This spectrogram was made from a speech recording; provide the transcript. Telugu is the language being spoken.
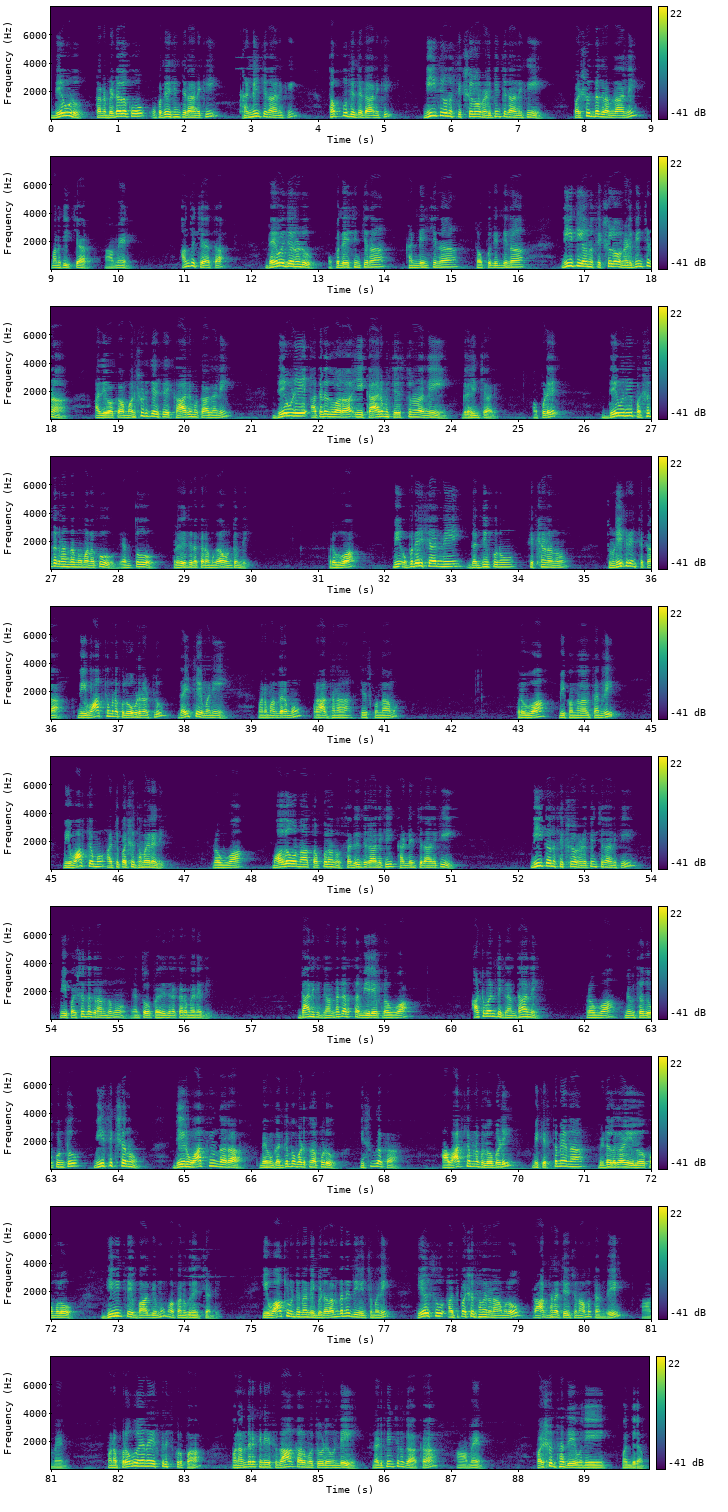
దేవుడు తన బిడ్డలకు ఉపదేశించడానికి ఖండించడానికి తప్పు దిద్దడానికి నీతిని శిక్షలో నడిపించడానికి పరిశుద్ధ గ్రంథాన్ని మనకు ఇచ్చారు ఆమె అందుచేత దైవజనుడు ఉపదేశించినా ఖండించినా తప్పుదిద్దినా నీతి అను శిక్షలో నడిపించినా అది ఒక మనుషుడు చేసే కార్యము కాదని దేవుడే అతడి ద్వారా ఈ కార్యము చేస్తున్నాడని గ్రహించాలి. అప్పుడే దేవుని పరిశుద్ధ గ్రంథము మనకు ఎంతో ప్రయోజనకరంగా ఉంటుంది. ప్రభువా మీ ఉపదేశాన్ని గద్దింపును శిక్షణను తృణీకరించక మీ వాక్యమునకు లోబడినట్లు దయచేయమని మనమందరము ప్రార్థన చేసుకుందాము. ప్రవ్వా మీ కొందనాలు తండ్రి మీ వాక్యము అతి పరిశుద్ధమైనది. ప్రవ్వా మాలో ఉన్న తప్పులను సరిదిద్దడానికి ఖండించడానికి నీతను శిక్షలో నడిపించడానికి మీ పరిశుద్ధ గ్రంథము ఎంతో ప్రయోజనకరమైనది. దానికి గ్రంథకర్త మీరే ప్రవ్వా. అటువంటి గ్రంథాన్ని ప్రవ్వా మేము చదువుకుంటూ మీ శిక్షను దేని వాక్యం ద్వారా మేము గద్దెంపబడుతున్నప్పుడు ఇసుగక ఆ వాక్యమునకు లోబడి మీకు ఇష్టమైన బిడ్డలుగా ఈ లోకములో జీవించే భాగ్యము మాకు అనుగ్రహించండి. ఈ వాక్యం వింటున్న నీ బిడ్డలందరినీ దీవించమని యేసు అతి పరిశుద్ధమైన నామలో ప్రార్థన చేచున్నాము తండ్రి. ఆమెన్. మన ప్రభు అయిన యేసుక్రీస్తు కృప మనందరికీ సదాకాలము తోడే ఉండి నడిపించునుగాక. ఆమె పరిశుద్ధ దేవుని మందిరం.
